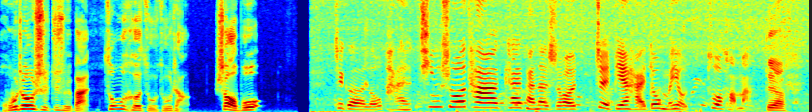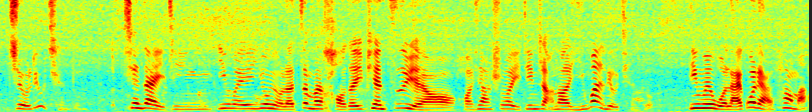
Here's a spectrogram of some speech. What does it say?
湖州市治水办综合组组长邵波，这个楼盘听说它开盘的时候这边还都没有做好嘛？对啊，只有六千多，现在已经因为拥有了这么好的一片资源哦，好像说已经涨到一万六千多。因为我来过两趟嘛，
